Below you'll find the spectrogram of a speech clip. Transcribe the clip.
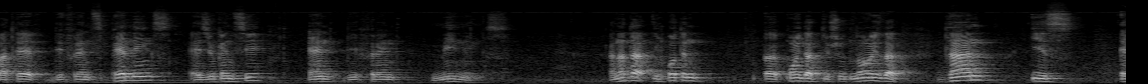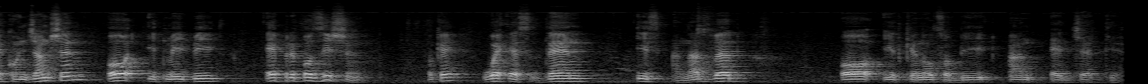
but have different spellings, as you can see, and different meanings. Another important uh, point that you should know is that than is a conjunction or it may be a preposition, okay? Whereas then is an adverb or it can also be an adjective.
